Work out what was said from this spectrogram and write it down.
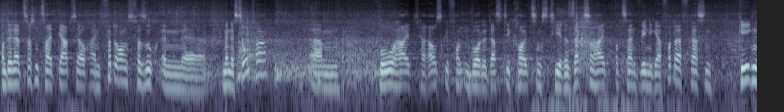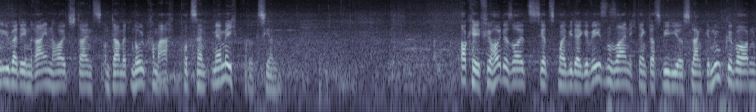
Und in der Zwischenzeit gab es ja auch einen Fütterungsversuch in äh, Minnesota, ähm, wo halt herausgefunden wurde, dass die Kreuzungstiere 6,5% weniger Futter fressen gegenüber den reinen Holsteins und damit 0,8% mehr Milch produzieren. Okay, für heute soll es jetzt mal wieder gewesen sein. Ich denke, das Video ist lang genug geworden.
